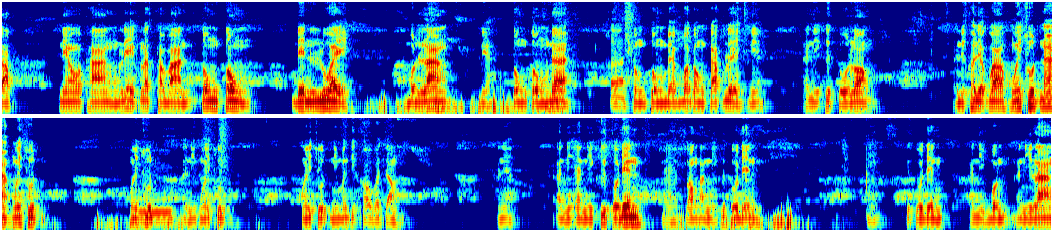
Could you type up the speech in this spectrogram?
กลับ แนวทางเลขรัฐบาล ตรงตรงๆเด่นรวย บนล่าง เนี่ย ตรงตรงๆเด้อค่ะ ตรงตรงๆแบบบ่ต้องกลับเลย เนี่ย อันนี้คือตัวร่อง อันนี้เขาเรียกว่าหวยชุดนะหวยชุดหวยชุดอันนี้หวยชุดหวยชุดนี่มันที่เข้าประจำอันเนี้ยอันนี้อันนี้คือตัวเด่นอ่าสองอันนี้คือตัวเด่นนี่คือตัวเด่น อันนี้บน อันนี้ล่าง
